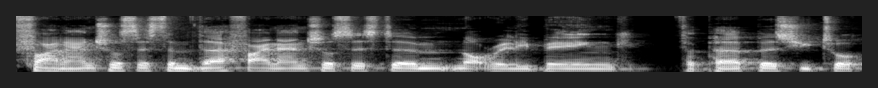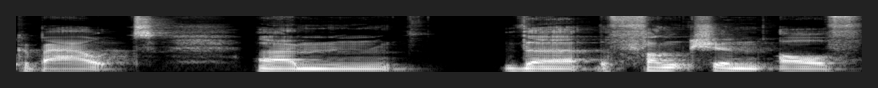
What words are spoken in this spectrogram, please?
financial system, the financial system not really being for purpose. You talk about um, the the function of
